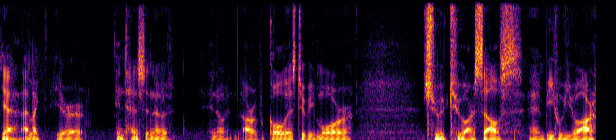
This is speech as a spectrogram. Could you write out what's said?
yeah, I like your intention of, you know, our goal is to be more true to ourselves and be who you are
